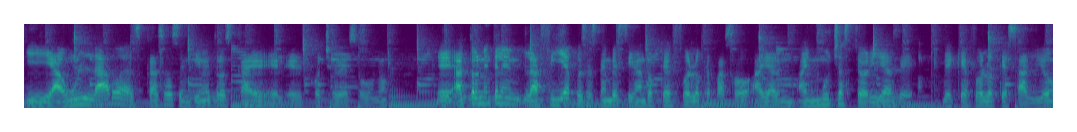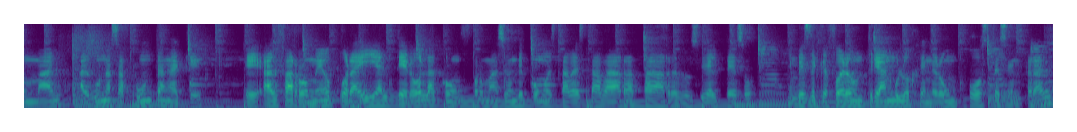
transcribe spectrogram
y a un lado a escasos centímetros cae el, coche de eso, ¿no? Eh, actualmente la, FIA pues está investigando qué fue lo que pasó, hay, hay muchas teorías de, de, qué fue lo que salió mal, algunas apuntan a que eh, Alfa Romeo por ahí alteró la conformación de cómo estaba esta barra para reducir el peso, en vez de que fuera un triángulo generó un poste central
